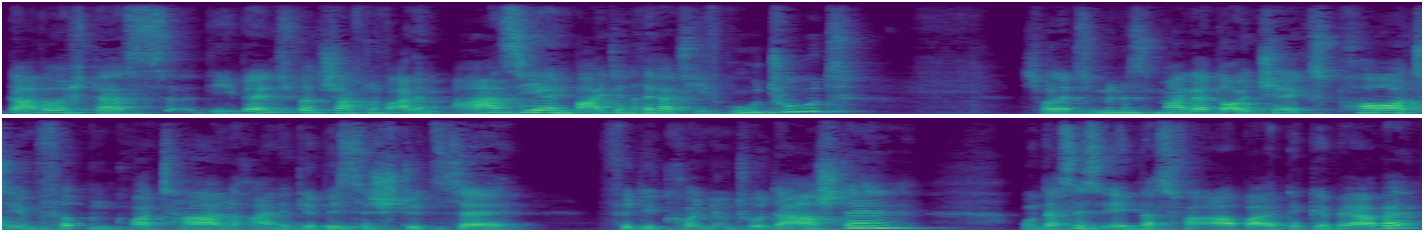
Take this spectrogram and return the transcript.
dadurch, dass die Weltwirtschaft und vor allem Asien weiterhin relativ gut tut, sollte zumindest mal der deutsche Export im vierten Quartal noch eine gewisse Stütze für die Konjunktur darstellen. Und das ist eben das verarbeitende Gewerbe.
